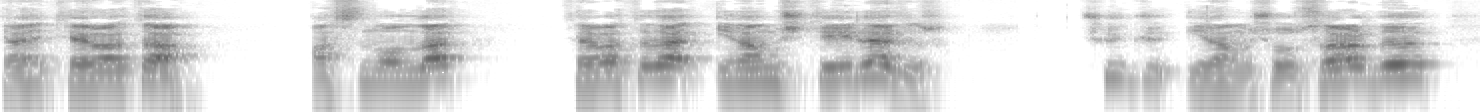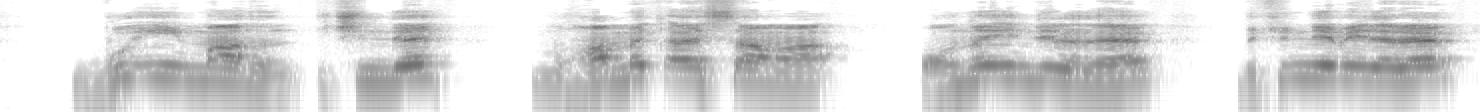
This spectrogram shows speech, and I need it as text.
Yani Tevrat'a. Aslında onlar Tevrat'a da inanmış değillerdir. Çünkü inanmış olsalardı bu imanın içinde Muhammed Aleyhisselam'a ona indirilene, bütün nebilere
